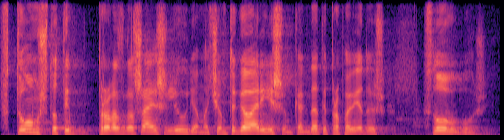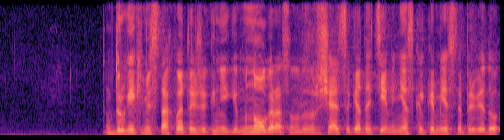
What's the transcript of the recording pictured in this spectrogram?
в том, что ты провозглашаешь людям, о чем ты говоришь им, когда ты проповедуешь Слово Божье. В других местах в этой же книге много раз он возвращается к этой теме, несколько мест я приведу,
